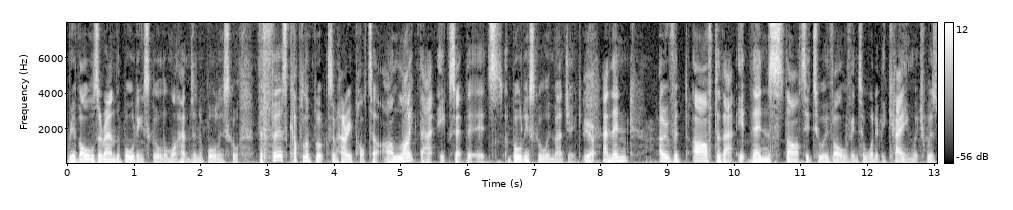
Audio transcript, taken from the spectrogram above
revolves around the boarding school and what happens in a boarding school the first couple of books of harry potter are like that except that it's a boarding school with magic Yeah. and then over after that it then started to evolve into what it became which was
